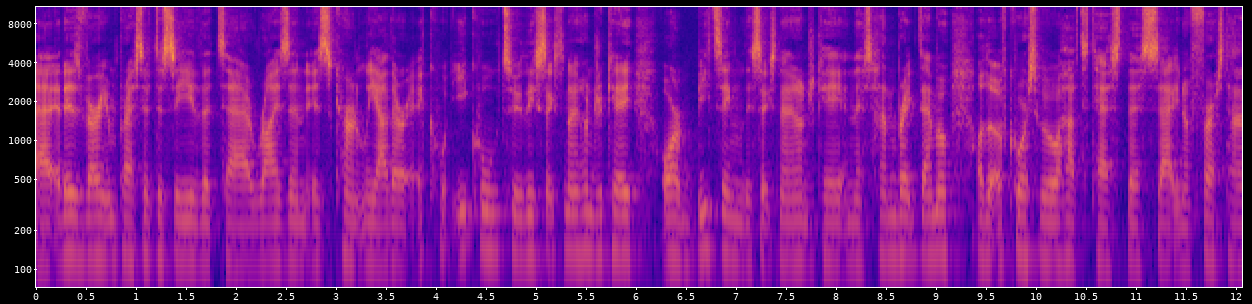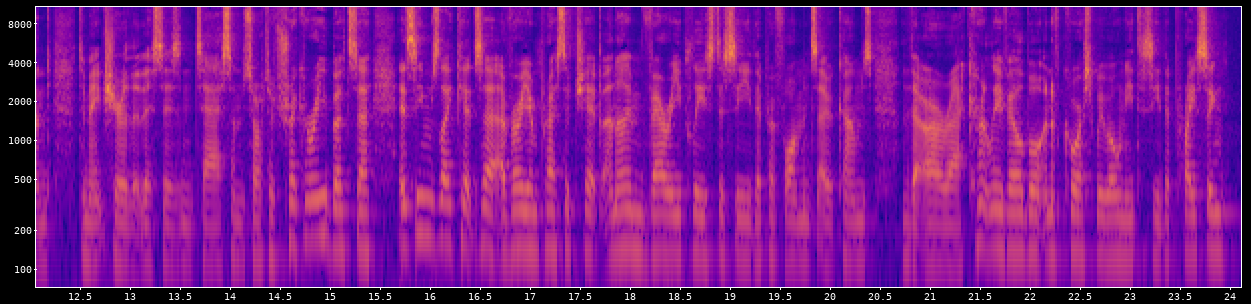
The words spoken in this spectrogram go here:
uh, it is very impressive to see that uh, Ryzen is currently either equ equal to the 6900K or beating the 6900K in this handbrake demo. Although of course we will have to test this, uh, you know, firsthand to make sure that this isn't uh, some sort of trickery. But it seems like it's a, a very impressive chip, and I'm very pleased to see the performance outcomes that are are uh, currently available, and of course, we will need to see the pricing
